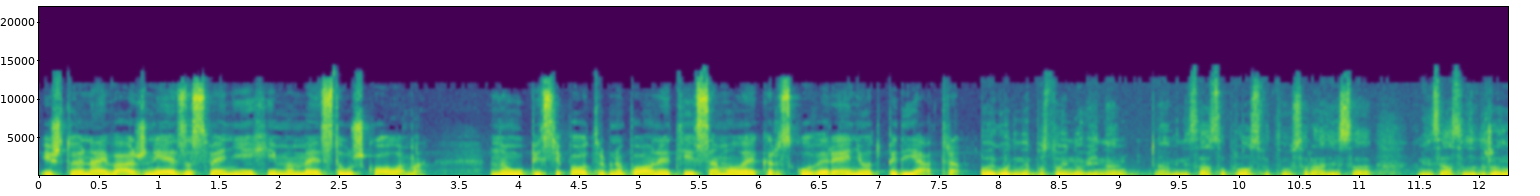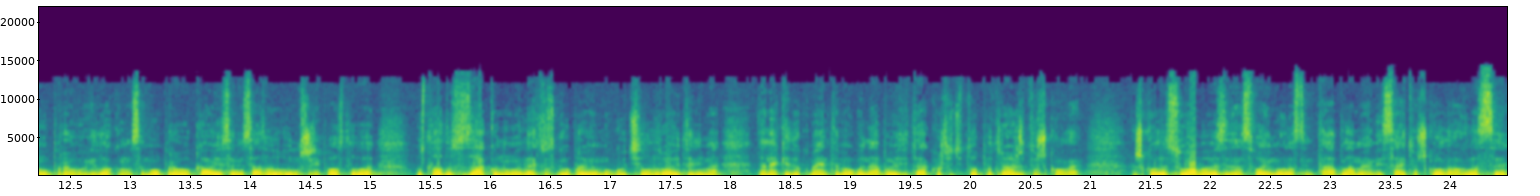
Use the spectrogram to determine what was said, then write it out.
i što je najvažnije, za sve njih ima mesta u školama – Na upis je potrebno poneti samo lekarsko uverenje od pedijatra. Ove godine postoji novina, Ministarstvo prosvete u saradnji sa Ministarstvom za državnu upravu i lokalnu samoupravu, kao i sa Ministarstvom unutrašnjih poslova, u skladu sa zakonom o elektronskoj upravi omogućilo roditeljima da neke dokumente mogu nabaviti tako što će to potražiti u škole. Škole su obaveze na svojim oglasnim tablama ili sajtu škole oglase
